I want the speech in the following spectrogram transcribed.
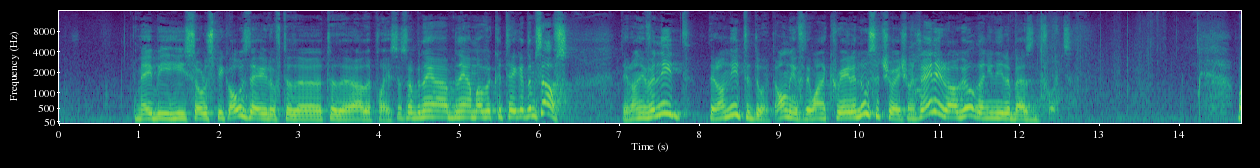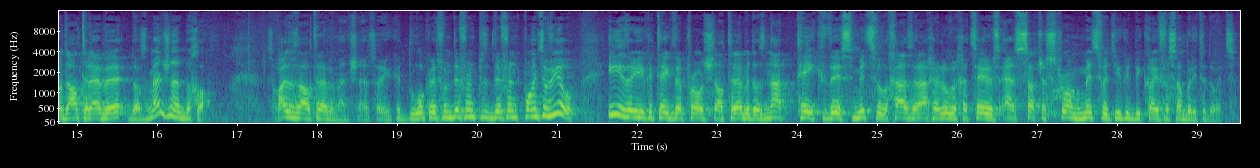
maybe he, so to speak, owes the Eruv to the, to the other places. So Bnei, Bnei could take it themselves. They don't even need they don't need to do it. Only if they want to create a new situation. It's any rogel, then you need a bezin for it. But the Alter Rebbe doesn't mention it b'chol. So why does the Alter Rebbe mention it? So you could look at it from different different points of view. Either you could take the approach that Alter Rebbe does not take this mitzvah l'chazer acher chatzeris as such a strong mitzvah that you could be kai for somebody to do it.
